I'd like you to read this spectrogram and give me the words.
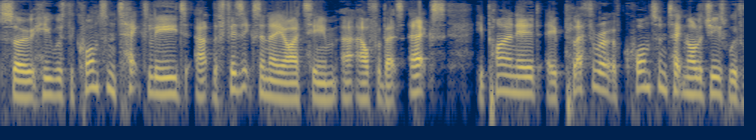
So he was the quantum tech lead at the physics and AI team at Alphabet's X. He pioneered a plethora of quantum technologies with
